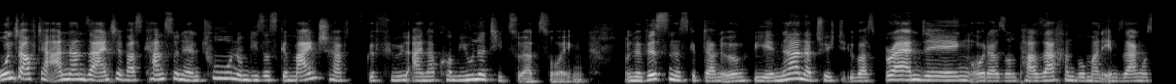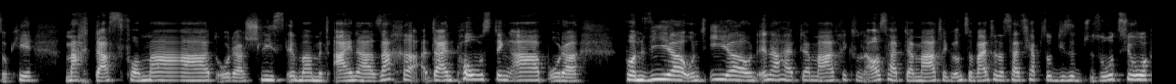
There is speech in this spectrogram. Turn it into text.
Und auf der anderen Seite, was kannst du denn tun, um dieses Gemeinschaftsgefühl einer Community zu erzeugen? Und wir wissen, es gibt dann irgendwie, ne, natürlich übers Branding oder so ein paar Sachen, wo man eben sagen muss, okay, mach das Format oder schließ immer mit einer Sache dein Posting ab oder von wir und ihr und innerhalb der Matrix und außerhalb der Matrix und so weiter. Das heißt, ich habe so diese Sozio-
